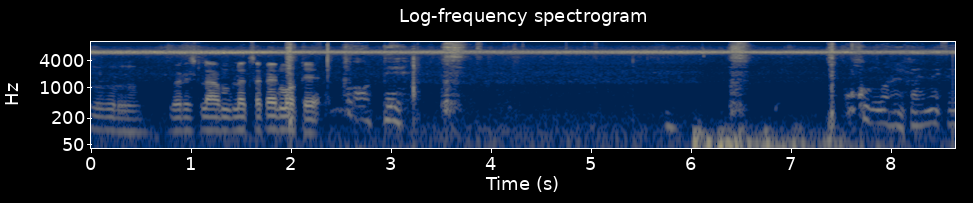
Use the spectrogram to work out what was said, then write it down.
हम्म. बरीच लांबलंच काय मोठे मोठे कुंभार आहे काय माहिती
